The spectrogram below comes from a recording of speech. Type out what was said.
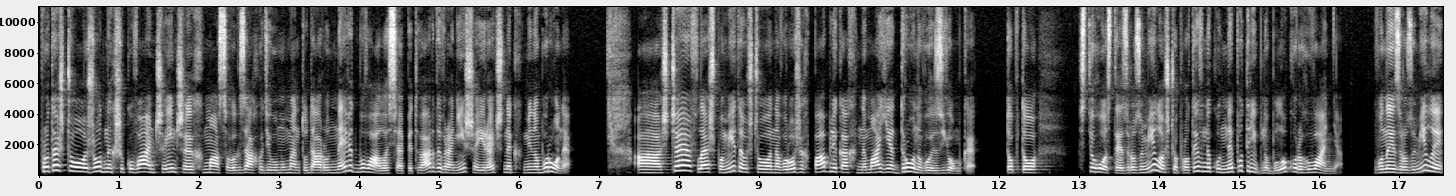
Про те, що жодних шикувань чи інших масових заходів у момент удару не відбувалося, підтвердив раніше і речник Міноборони. А ще Флеш помітив, що на ворожих пабліках немає дронової зйомки. Тобто, з цього стає зрозуміло, що противнику не потрібно було коригування. Вони зрозуміли,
